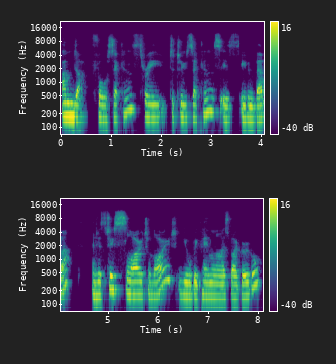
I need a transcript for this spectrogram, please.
under four seconds, three to two seconds is even better and if it's too slow to load, you will be penalized by Google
